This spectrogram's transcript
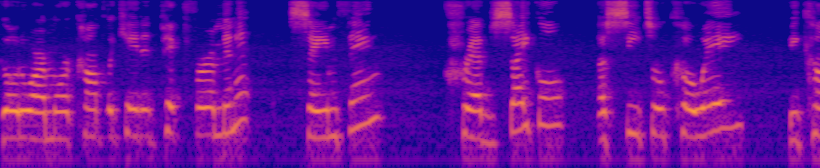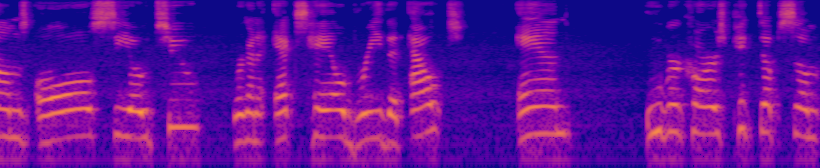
Go to our more complicated pick for a minute. Same thing. Krebs cycle, acetyl-CoA becomes all CO2. We're going to exhale, breathe it out. And Uber cars picked up some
